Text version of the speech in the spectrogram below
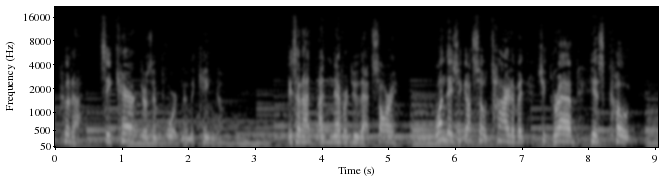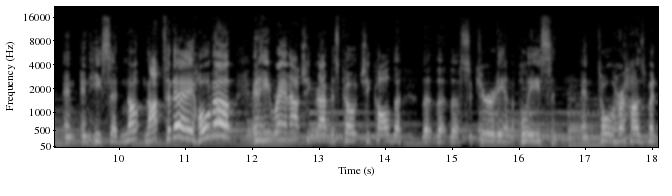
could I? See, character is important in the kingdom. He said, I'd, I'd, never do that. Sorry. One day she got so tired of it, she grabbed his coat and, and he said, No, not today. Hold up. And he ran out. She grabbed his coat. She called the, the, the, the security and the police and, and told her husband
